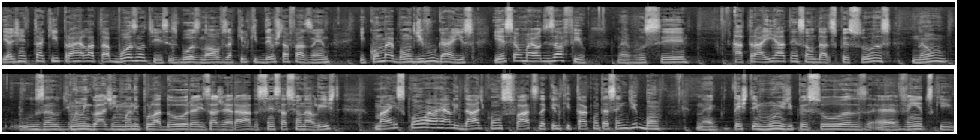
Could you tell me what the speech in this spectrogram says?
E a gente está aqui para relatar boas notícias, boas novas, aquilo que Deus está fazendo e como é bom divulgar isso. E esse é o maior desafio, né? Você atrair a atenção das pessoas, não usando de uma linguagem manipuladora, exagerada, sensacionalista, mas com a realidade, com os fatos daquilo que está acontecendo de bom né, testemunhos de pessoas, é, eventos que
